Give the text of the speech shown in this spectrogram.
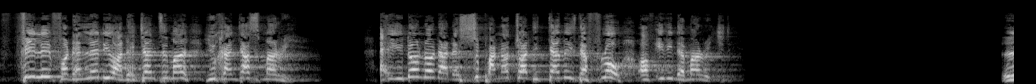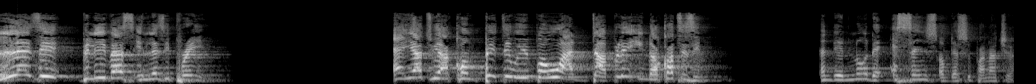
feeling for the lady or the gentleman, you can just marry. And you don't know that the supernatural determines the flow of even the marriage. Lazy believers in lazy praying. And yet we are competing with people who are doubling in the occultism. And they know the essence of the supernatural.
